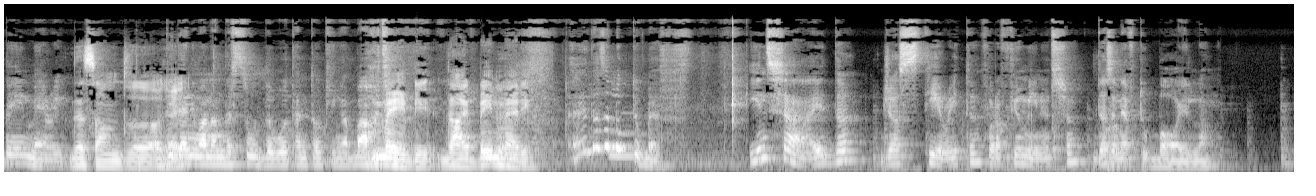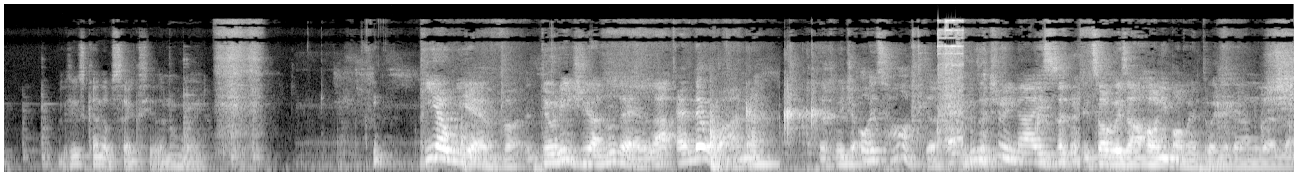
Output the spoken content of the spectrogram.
Bain Mary. That sounds uh, Did okay. anyone understood what I'm talking about? Maybe. Dai, Bain Mary. It doesn't look too bad. Inside, just stir it for a few minutes. It doesn't have to boil. This is kind of sexy, I don't know why. Here we have the original Nutella and the one that we ju- Oh, it's hot. It's actually nice. It's always a holy moment when you get a Nutella.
